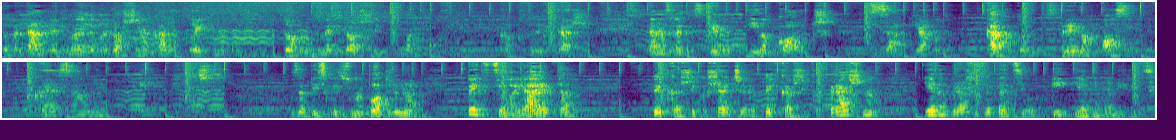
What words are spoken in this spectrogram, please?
Dobar dan, dragi moji, dobrodošli na kanal Letina kuhinja. Dobro bi meni došli u moju kuhinju, kako što uvijek kaže. Danas Leta sprema divan kolač sa jagodama. Kako to Leta sprema, osjetite do kraja sa mnom i vidjet ćete. Za biskvit su nam potrebno 5 cijela jajeta, 5 kašika šećera, 5 kašika brašna, 1 prašak za pecivo i 1 vanilica.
